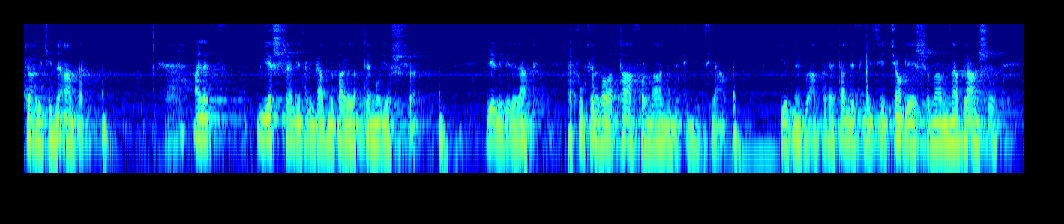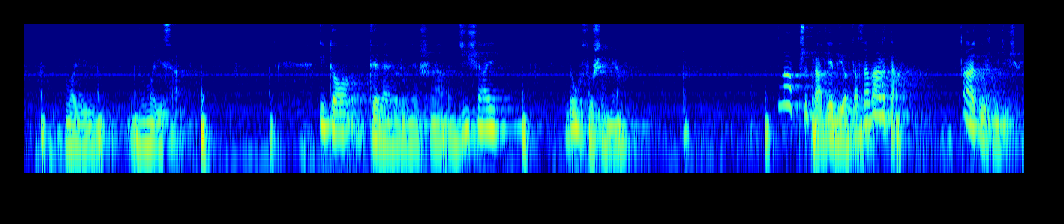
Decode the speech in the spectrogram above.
to ma być 1 amper. Ale jeszcze nie tak dawno, parę lat temu, jeszcze wiele, wiele lat funkcjonowała ta formalna definicja jednego ampera. Tę definicję ciągle jeszcze mam na planszy w, moim, w mojej sali. I to tyle również na dzisiaj. Do usłyszenia na przyprawie biota zawarta. Ale to już nie dzisiaj.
